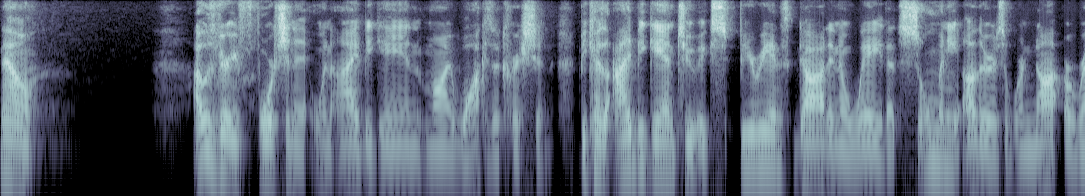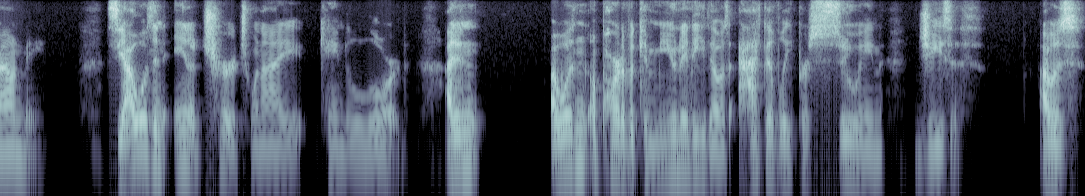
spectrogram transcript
Now, I was very fortunate when I began my walk as a Christian because I began to experience God in a way that so many others were not around me. See, I wasn't in a church when I came to the Lord. I didn't I wasn't a part of a community that was actively pursuing Jesus. I was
